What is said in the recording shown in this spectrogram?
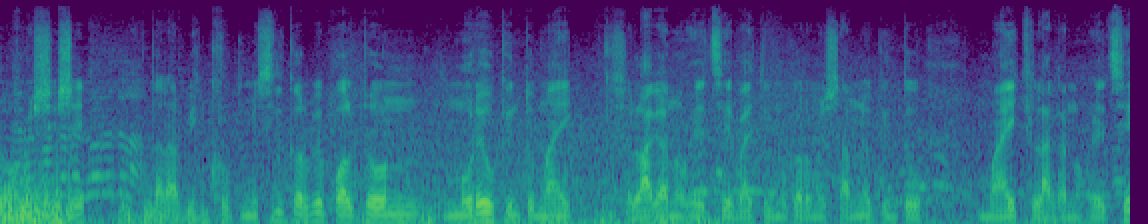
সমাবেশ শেষে তারা বিক্ষোভ মিছিল করবে। পল্টন মোড়েও কিন্তু মাইক লাগানো হয়েছে, বাইতুল মুকরমের সামনেও কিন্তু মাইক লাগানো হয়েছে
